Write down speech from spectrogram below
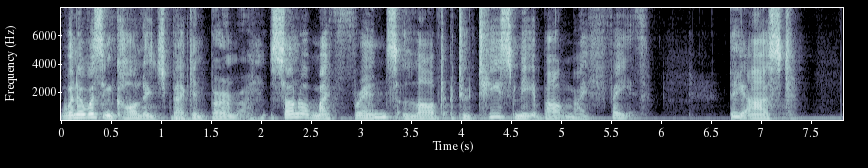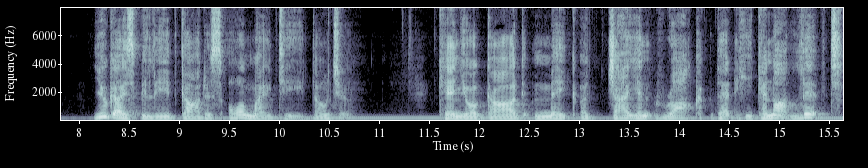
When I was in college back in Burma, some of my friends loved to tease me about my faith. They asked, You guys believe God is almighty, don't you? Can your God make a giant rock that he cannot lift?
